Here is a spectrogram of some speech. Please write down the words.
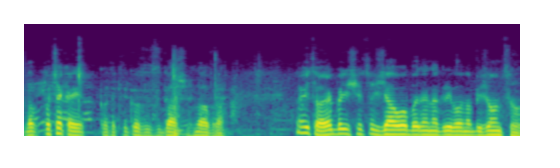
No poczekaj, kotek, tylko zgaszę. Dobra. No i co, jak będzie się coś działo, będę nagrywał na bieżąco.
